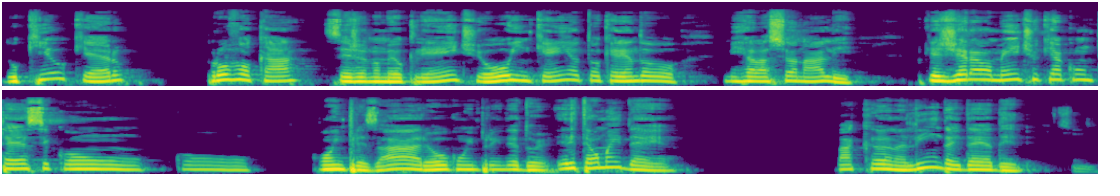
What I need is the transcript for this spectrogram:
do que eu quero provocar seja no meu cliente ou em quem eu estou querendo me relacionar ali. Porque geralmente o que acontece com, com, com o empresário ou com o empreendedor? Ele tem uma ideia. Bacana, linda a ideia dele. Sim.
